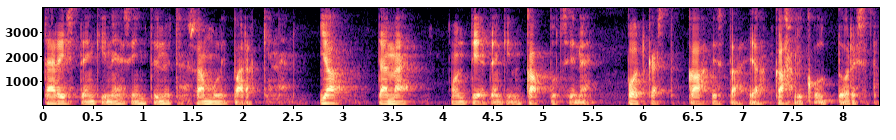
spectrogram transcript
täristenkin esiintynyt Samuli Parkkinen. Ja tämä on tietenkin Kapputsine podcast kahvista ja kahvikulttuurista.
